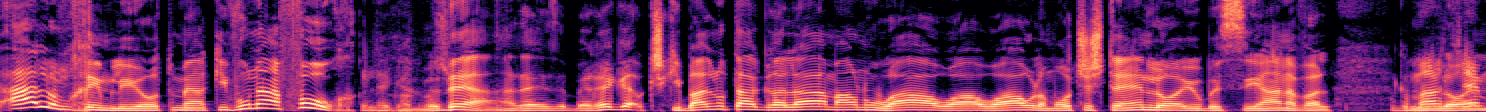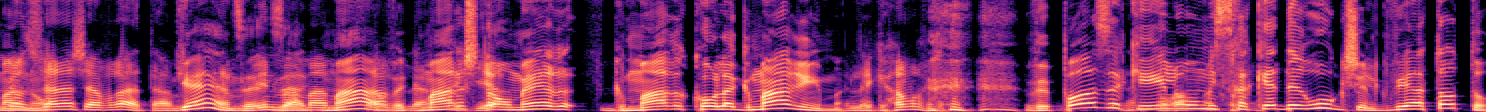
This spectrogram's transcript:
על הולכים להיות מהכיוון ההפוך. אתה יודע, ברגע, כשקיבלנו את ההגרלה אמרנו וואו, וואו, וואו, למרות ששתיהן לא היו בשיאן, אבל גמר לא צ'מפיונס. שנה שעברה, אתה כן, אתה זה, מבין זה מה- הגמר, וגמר שאתה? אומר, גמר כל הגמרים. לגמרי. ופה זה כאילו. משחקי דירוג של גביע הטוטו.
